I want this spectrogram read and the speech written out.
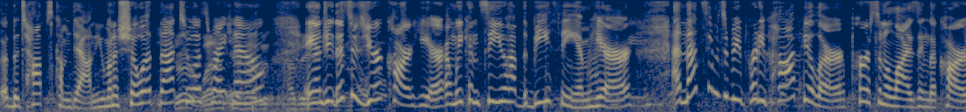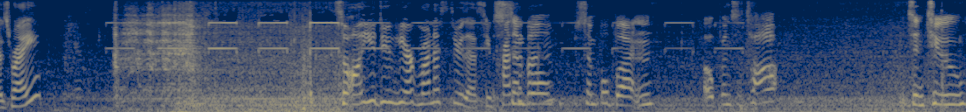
uh, the tops come down. You want to show it that to us right now, have it- have Angie? This is your car here, and we can see you have the B theme here, and that seems to be pretty popular, personalizing the cars, right? So all you do here, run us through this. You press a simple, button. simple button. Opens the top. It's in two,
